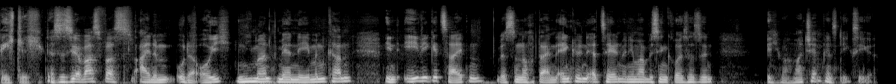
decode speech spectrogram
Richtig. Das ist ja was, was einem oder euch niemand mehr nehmen kann. In ewige Zeiten wirst du noch deinen Enkeln erzählen, wenn die mal ein bisschen größer sind. Ich war mal Champions League-Sieger.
